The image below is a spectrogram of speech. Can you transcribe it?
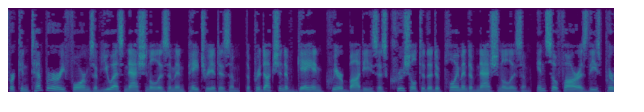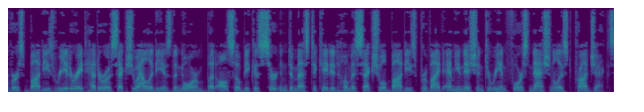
For contemporary forms of U.S. nationalism and patriotism, the production of gay and queer bodies is crucial to the deployment of nationalism, insofar as these perverse bodies reiterate heterosexuality as the norm but also because certain domesticated homosexual bodies provide ammunition to reinforce nationalist projects.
